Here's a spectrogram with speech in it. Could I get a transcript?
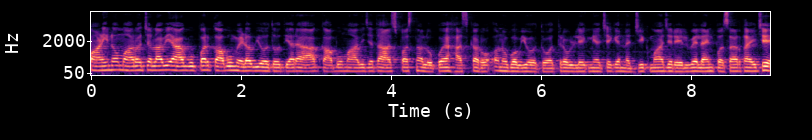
પાણીનો મારો ચલાવી આગ ઉપર કાબુ મેળવ્યો હતો. ત્યારે આગ કાબુમાં આવી જતા આસપાસના લોકોએ હાશકારો અનુભવ્યો હતો. અત્રે ઉલ્લેખનીય છે કે નજીકમાં જ રેલવે લાઇન પસાર થાય છે.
